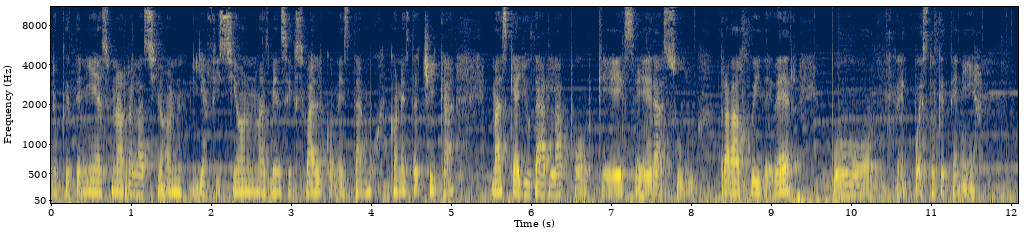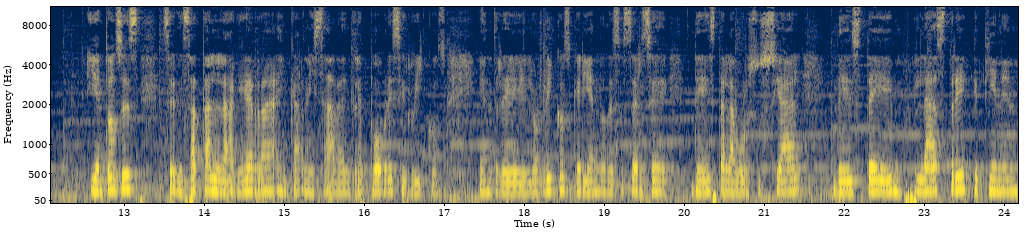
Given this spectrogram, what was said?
lo que tenía es una relación y afición más bien sexual con esta mujer, con esta chica, más que ayudarla porque ese era su trabajo y deber por el puesto que tenía. Y entonces se desata la guerra encarnizada entre pobres y ricos, entre los ricos queriendo deshacerse de esta labor social, de este lastre que tienen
